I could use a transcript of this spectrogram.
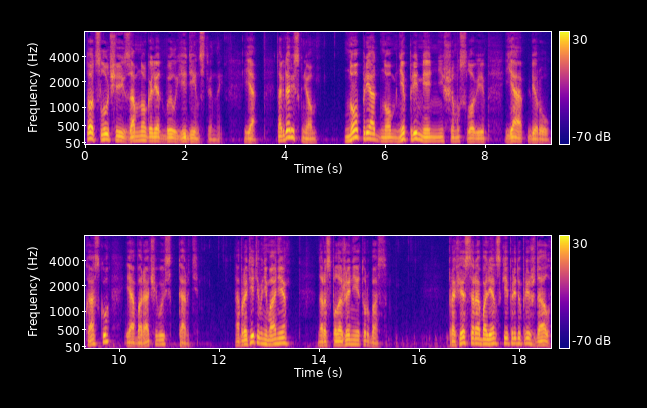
Тот случай за много лет был единственный. Я. Тогда рискнем. Но при одном непременнейшем условии. Я беру указку и оборачиваюсь к карте. Обратите внимание на расположение турбаз. Профессор Оболенский предупреждал,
